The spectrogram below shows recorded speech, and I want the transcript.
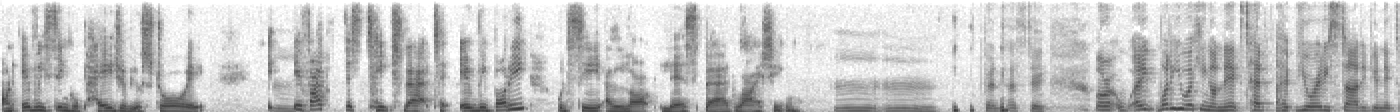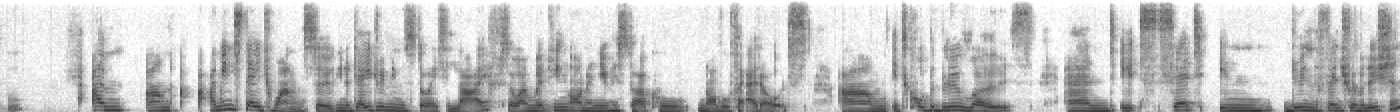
on every single page of your story. Mm. If I could just teach that to everybody, would see a lot less bad writing. Mm-mm. Fantastic. All right, what are you working on next? Have Have you already started your next book? I'm um, I'm in stage one, so you know, daydreaming the story to life. So I'm working on a new historical novel for adults. Um, it's called The Blue Rose, and it's set in during the French Revolution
